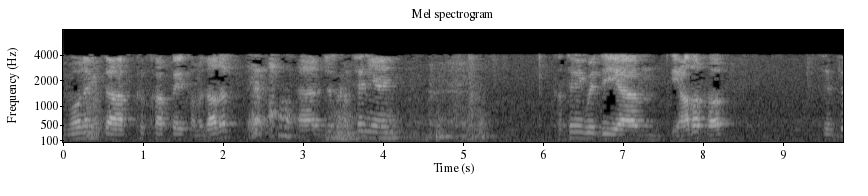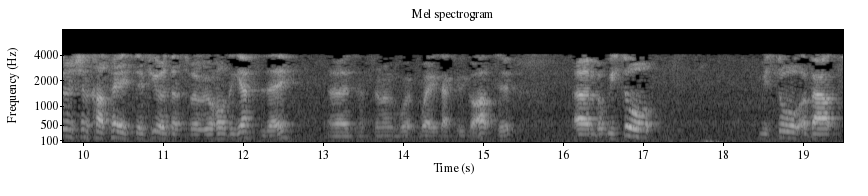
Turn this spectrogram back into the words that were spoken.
Good morning, Daf. Uh, just continuing, continuing with the um, the halacha. So in Simon Shin if you that's where we were holding yesterday. Uh, I don't have to remember where, where, exactly we got up to, um, but we saw we saw about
